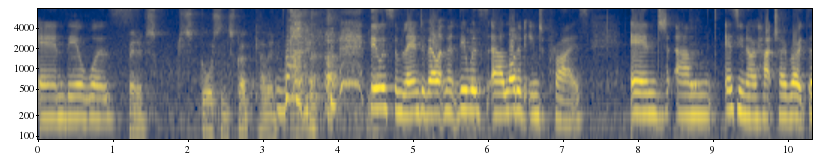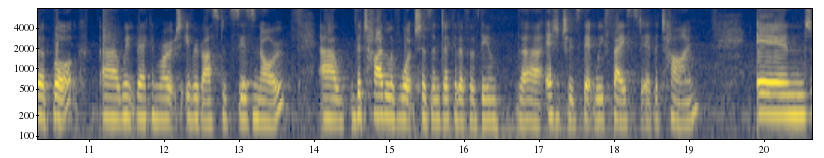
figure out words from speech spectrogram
and there was bit of gorse and scrub covered. Right. there was some land development. There yeah. was a lot of enterprise. And um, as you know, Hutch, I wrote the book, uh, went back and wrote Every Bastard Says No, uh, the title of which is indicative of the, the attitudes that we faced at the time. And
